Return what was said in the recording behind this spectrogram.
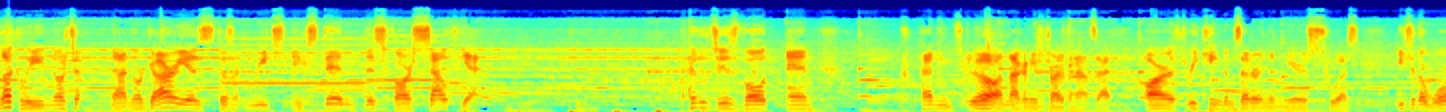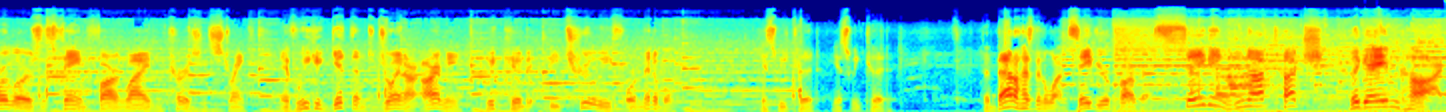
Luckily, Nor uh, Norgaria's doesn't reach extend this far south yet. Privileges, Vault, and and oh, I'm not to even try to pronounce that, are three kingdoms that are in the nearest to us. Each of the warlords is famed far and wide in courage and strength. If we could get them to join our army, we could be truly formidable. Yes, we could. Yes, we could. The battle has been won. Save your progress. Saving! Do not touch the game card.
